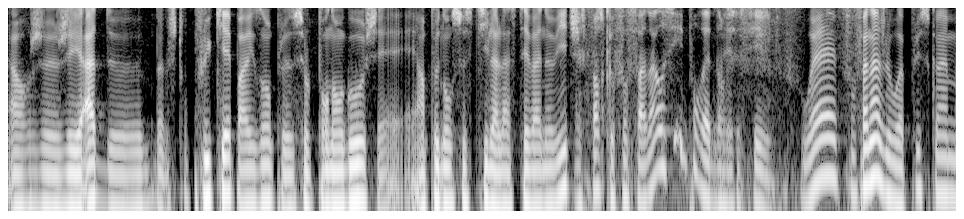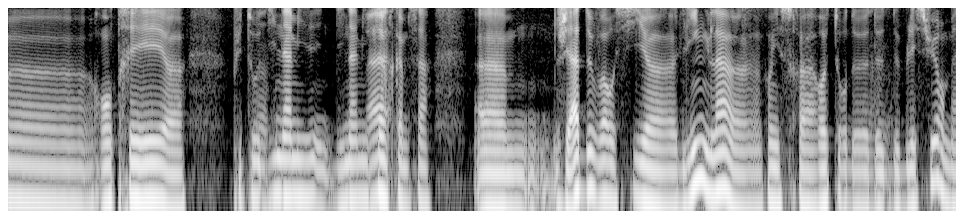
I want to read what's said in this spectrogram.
Alors je- j'ai hâte de. bah, Je trouve Pluquet par exemple sur le pendant gauche est un peu dans ce style à la Stevanovic. Je pense que Fofana aussi pourrait être dans Mais ce style. Ouais, Fofana, je le vois plus quand même euh, rentrer, euh, plutôt Mhm. dynami- dynamiteur Ouais. comme ça. Euh, J'ai hâte de voir aussi Ling là quand il sera à retour de, de- Mhm. de blessure, mais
